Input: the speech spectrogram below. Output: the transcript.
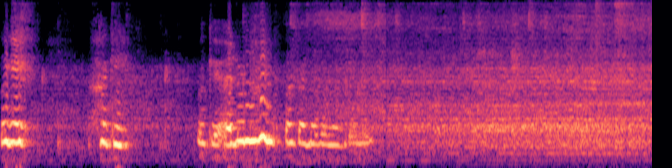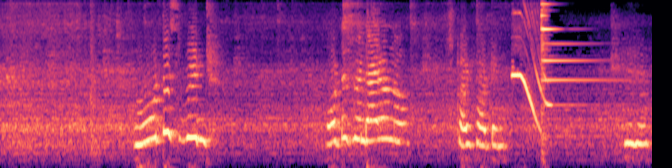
Okay. Okay. Okay, I don't know. But I don't know what that is. What is wind? What is wind? I don't know. Sky farting.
